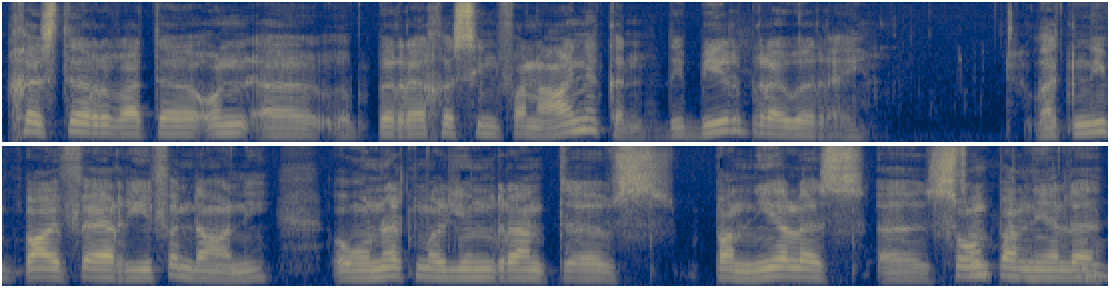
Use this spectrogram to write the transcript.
gister wat 'n uh, uh, berig gesien van Heineken, die bierbrouery wat nie baie ver hier vandaan nie, 100 miljoen rand uh, panele, uh, sonpanele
